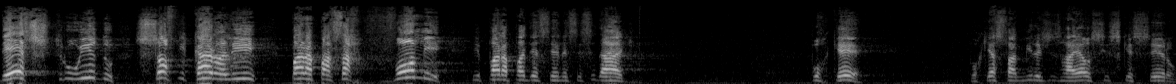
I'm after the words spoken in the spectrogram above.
destruído, só ficaram ali para passar fome e para padecer necessidade. Por quê? Porque as famílias de Israel se esqueceram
